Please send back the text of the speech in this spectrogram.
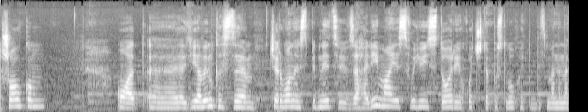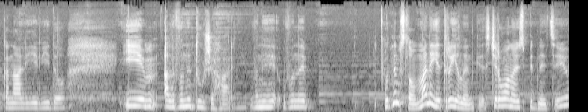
шовком. От, е, ялинка з червоною спідницею взагалі має свою історію. Хочете послухати, десь в мене на каналі є відео. І, але вони дуже гарні. Вони, вони... Одним словом, в мене є три ялинки з червоною спідницею.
